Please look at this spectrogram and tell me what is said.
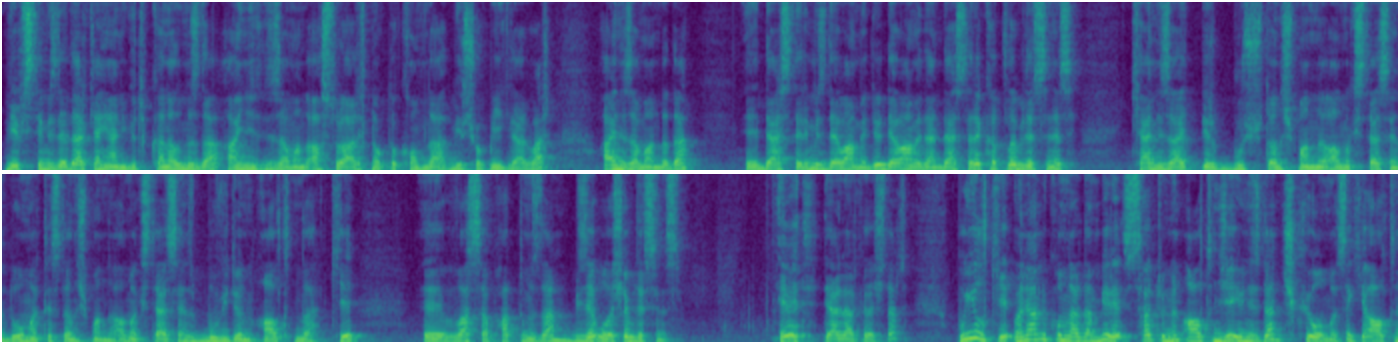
web sitemizde derken yani YouTube kanalımızda aynı zamanda astroarif.com'da birçok bilgiler var. Aynı zamanda da e, derslerimiz devam ediyor. Devam eden derslere katılabilirsiniz. Kendinize ait bir burç danışmanlığı almak isterseniz, doğum haritası danışmanlığı almak isterseniz bu videonun altındaki e, WhatsApp hattımızdan bize ulaşabilirsiniz. Evet değerli arkadaşlar. Bu yılki önemli konulardan biri Satürn'ün 6. evinizden çıkıyor olması ki 6.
